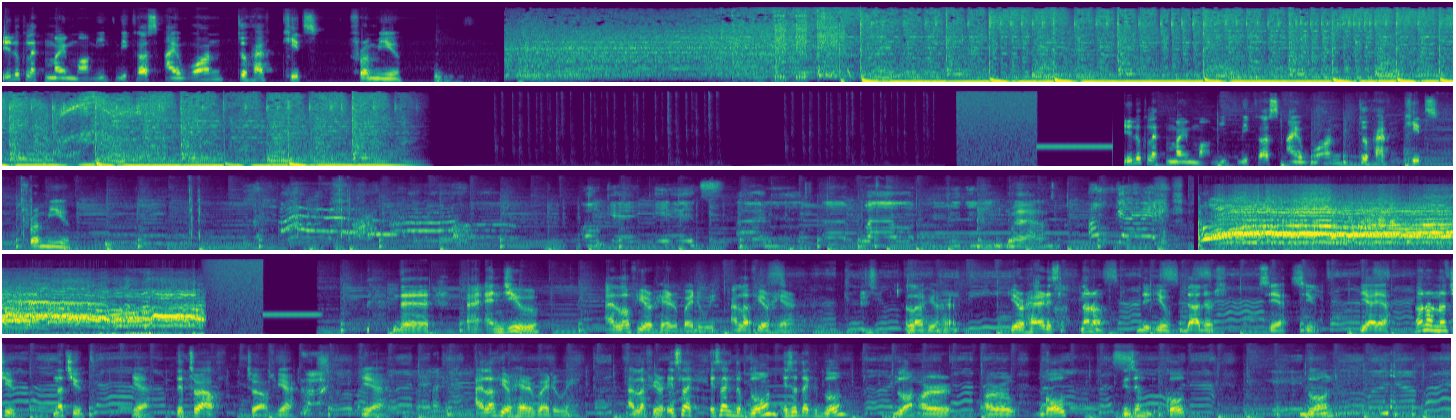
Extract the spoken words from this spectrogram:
You look like my mommy because I want to have kids from you. You look like my mommy because I want to have kids from you. Okay, it's um, uh, well, mm, Well, okay. the uh, and you, I love your hair by the way. I love your hair. I love your hair. Your hair is no no the, you the others. Yeah, it's you. Yeah yeah. No no not you. Not you. Yeah. The 12. 12, yeah. Yeah. I love your hair by the way. I love your it's like it's like the blonde. Is it like blonde? Blonde or or gold? Isn't gold? Blonde?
